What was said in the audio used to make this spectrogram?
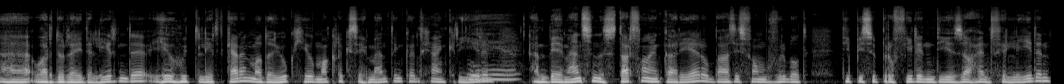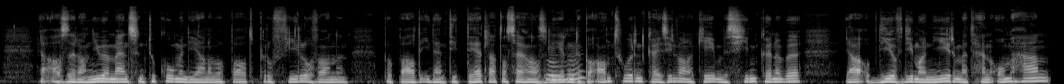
Uh, waardoor dat je de lerende heel goed leert kennen, maar dat je ook heel makkelijk segmenten kunt gaan creëren. En bij mensen de start van hun carrière op basis van bijvoorbeeld typische profielen die je zag in het verleden, ja, als er dan nieuwe mensen toekomen die aan een bepaald profiel of aan een bepaalde identiteit, laten we zeggen, als lerende mhm. beantwoorden, kan je zien van oké, misschien kunnen we ja, op die of die manier met hen omgaan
